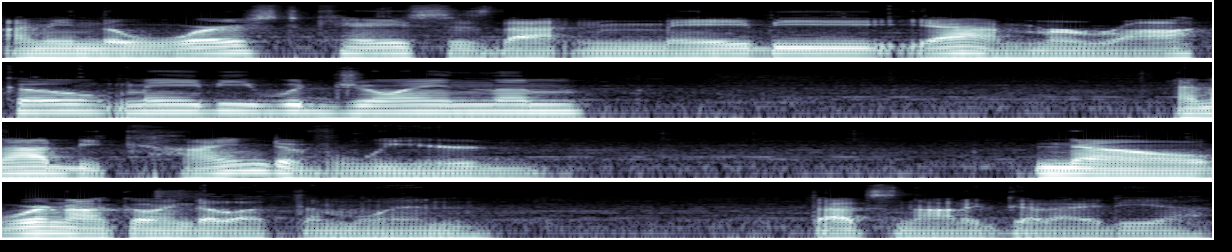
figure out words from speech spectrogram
I mean, the worst case is that maybe, yeah, Morocco maybe would join them. And that'd be kind of weird. No, we're not going to let them win. That's not a good idea.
